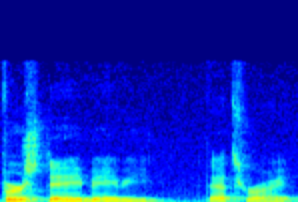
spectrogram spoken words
First day, baby. That's right.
